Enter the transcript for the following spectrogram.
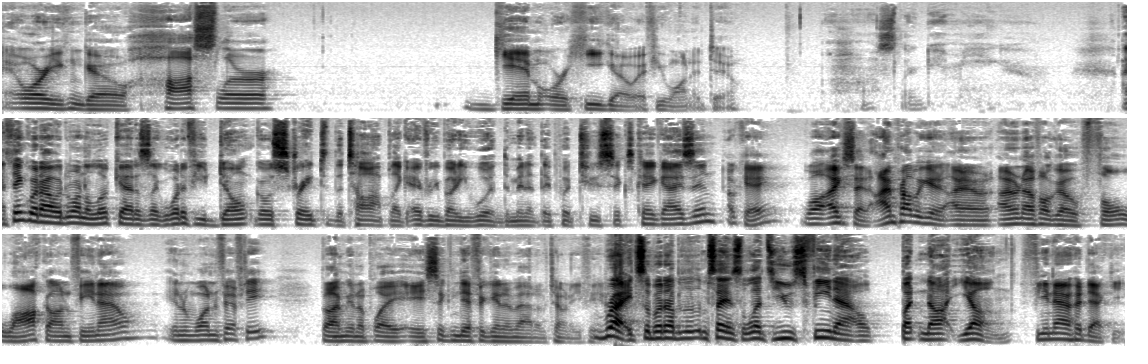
But Or you can go Hossler, Ghim, or Hoge if you wanted to. Hossler, give me Hoge. I think what I would want to look at is like, what if you don't go straight to the top like everybody would the minute they put two six k guys in? Okay. Well, like I said, I'm probably gonna. I don't, I don't know if I'll go full lock on Finau in 150, but I'm gonna play a significant amount of Tony Finau. Right. So, but I'm I'm saying, so let's use Finau, but not Young. Finau Hideki.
